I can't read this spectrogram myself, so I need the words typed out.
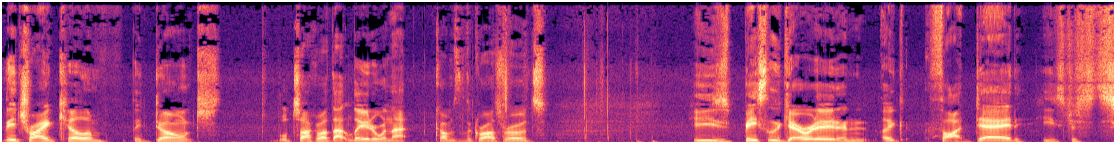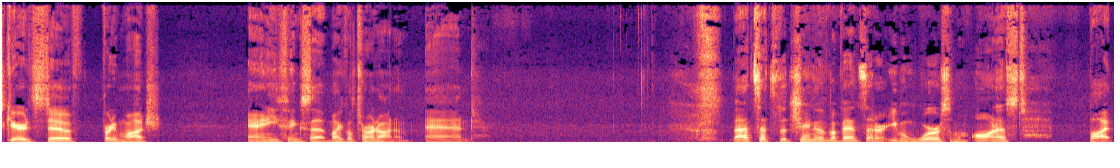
they try and kill him. They don't. We'll talk about that later when that comes to the crossroads. He's basically garroted and like thought dead. He's just scared stiff, pretty much, and he thinks that Michael turned on him and that sets the chain of events that are even worse, if I'm honest. But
